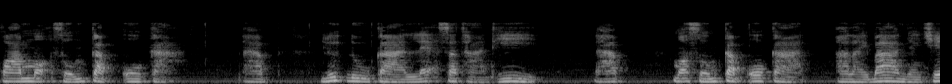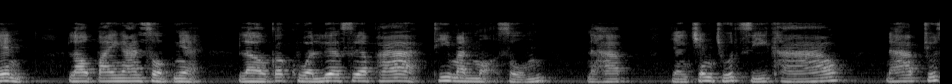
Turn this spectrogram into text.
ความเหมาะสมกับโอกาสนะครับฤดูกาลและสถานที่นะครับ เหมาะสมกับโอกาส อะไรบ้างอย่างเช่น เราไปงานศพเนี่ยเราก็ควรเลือกเสื้อผ้าที่มันเหมาะสมนะครับ อย่างเช่นชุดสีขาวนะครับ ชุด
